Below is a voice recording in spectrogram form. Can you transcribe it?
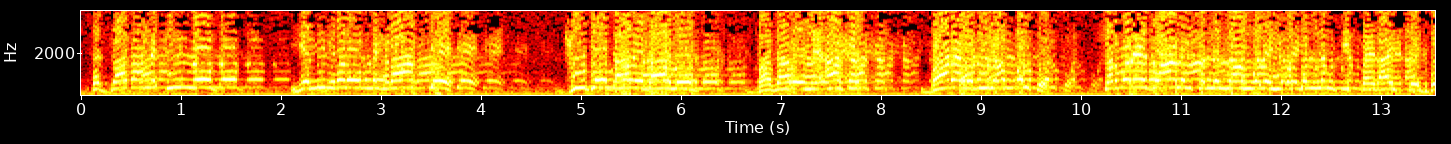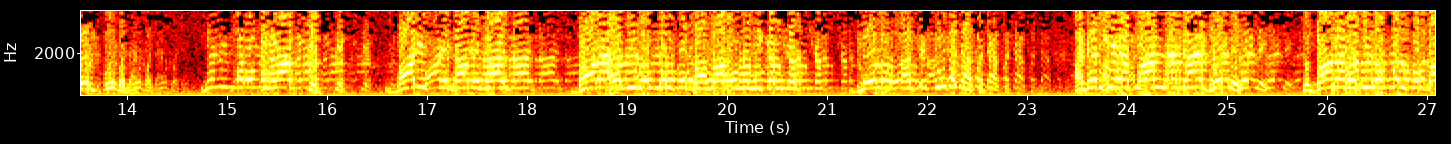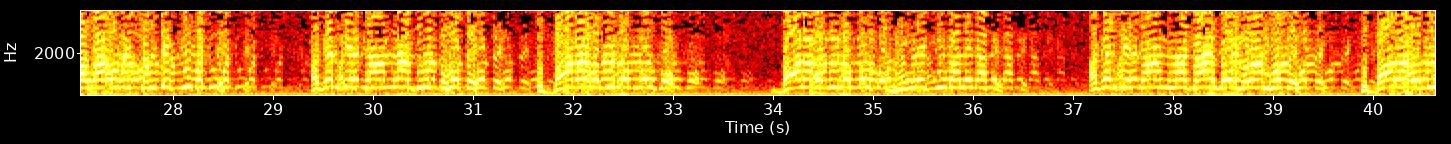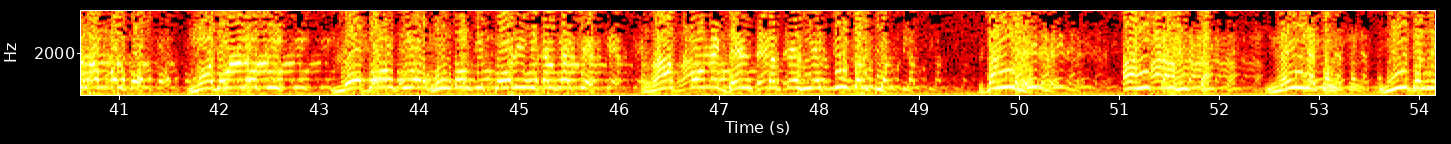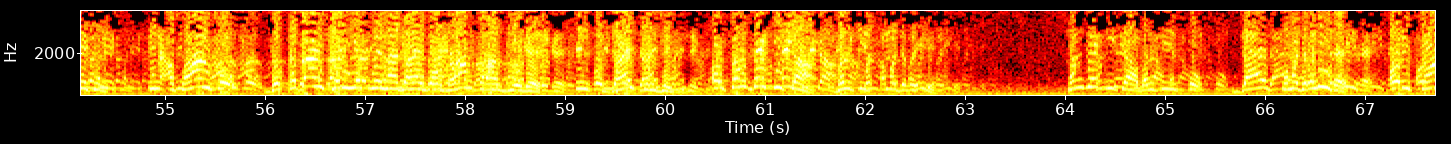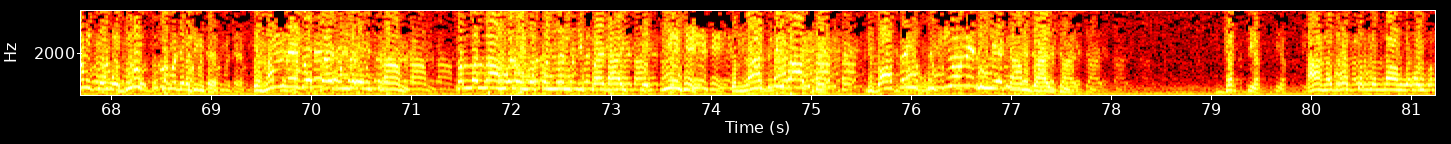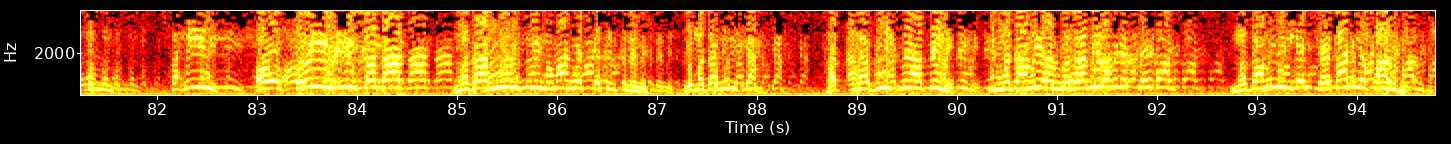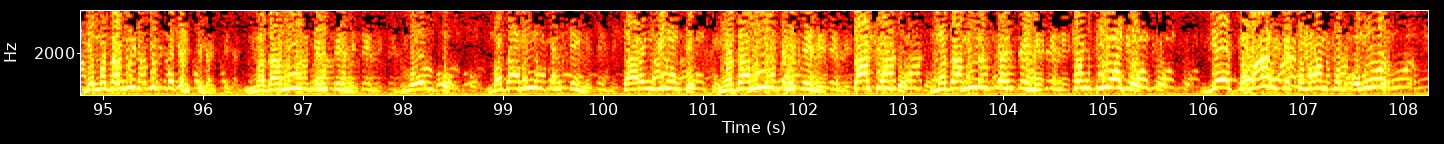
سجادہ نشین لوگ، یہ ممبر و محراب کے جھوٹے دعوے دار لوگ بازاروں میں آ کر بارہ ربیع الاول کو سرور دو عالم صلی اللہ علیہ وسلم کی پیدائش سے ڈھول کیوں بجا یہ ممبر و محراب کے بارش کے دعوے دار بارہ ربی الاول کو بازاروں میں نکل کر ڈھول اور تاشے کیوں بجا سکتے اگر یہ افعال ناجائز ہوتے تو بارہ ربی الاول کو بازاروں میں چمٹے کیوں بچتے اگر یہ کام نہ درست ہوتے تو بارہ ربی الاول کو بارہ ربی الاول کو بھنگڑے کیوں ڈالے جاتے؟ اگر یہ کام ناجائز اور حرام ہوتے تو بارہ ربی الاول کو نوجوانوں کی لوپروں کی اور گنڈوں کی ٹولی نکل کر کے راستوں میں ڈینس کرتے ہوئے کیوں چلتی؟ ظاہر ہے، آہستہ آہستہ نئی نسل نیو جنریشن ان افعال کو جو قطع شریعت میں ناجائز اور حرام قرار دیے گئے، ان کو جائز سمجھے گی۔ اور سمجھے گی کیا؟ بلکہ سمجھ رہی ہے۔ سمجھے گی کیا؟ بلکہ اس کو جائز سمجھ رہی ہے اور اس کام کو وہ درست سمجھ رہی ہے کہ ہم نے جو پیغمبر اسلام صلی اللہ علیہ وسلم کی پیدائش سے کیے ہیں، تو لازمی بات ہے کہ واقعی خوشیوں میں بھی یہ کام جائز ہے۔ جبکہ آ حضرت صلی اللہ علیہ وسلم صحیح اور سریح ارشادات مضامیر کی ممانعت کے سلسلے میں، یہ مضامیر کیا احادیث میں آتے ہیں کہ مضامیر المضامیر من الشیطان مضامیر یہ شیطانی افعال ہیں۔ یہ مضامیر کس کو کہتے ہیں؟ مضامیر کہتے ہیں ڈھول کو، مضامیر کہتے ہیں سارنگیوں کو، مضامیر کہتے ہیں تاشوں کو، مضامیر کہتے ہیں چمٹیوں کو۔ یہ تمام کے تمام سب امور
